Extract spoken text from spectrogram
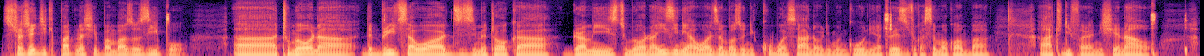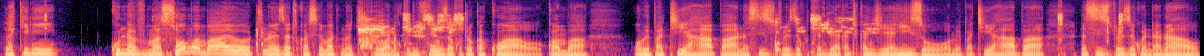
strategic partnership ambazo zipo. Uh, tumeona the Brits Awards zimetoka, Grammys tumeona hizi ni awards ambazo ni kubwa sana ulimwenguni, hatuwezi tukasema kwamba uh, tujifananishe nao, lakini kuna masomo ambayo tunaweza tukasema tunachukua na kujifunza kutoka kwao kwamba wamepatia hapa na sisi tuweze kutembea katika njia hizo, wamepatia hapa na sisi tuweze kwenda nao.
